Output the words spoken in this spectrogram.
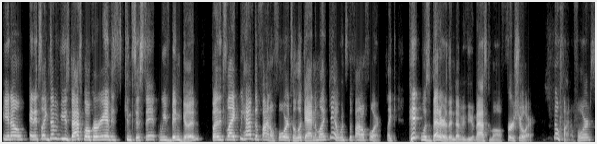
You know, and it's like WVU's basketball program is consistent. We've been good, but it's like we have the Final Four to look at, and I'm like, yeah, when's the Final Four? Like Pitt was better than WVU basketball for sure. No Final Fours.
